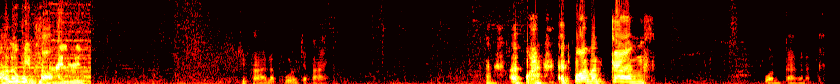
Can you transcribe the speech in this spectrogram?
อ้าวแล้ววเกงมกูขาวหายเลยชิบหายแล้วกูจะตาย ไอ้ปอนไอ้ปอนมันกลางบอลกลางกระดักเข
